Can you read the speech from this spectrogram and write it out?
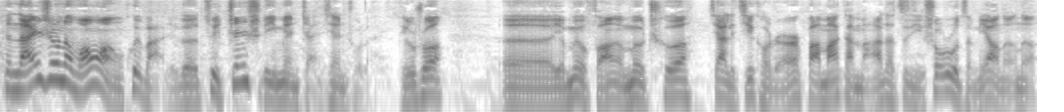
这男生呢，往往会把这个最真实的一面展现出来，比如说，呃，有没有房，有没有车，家里几口人，爸妈干嘛的，自己收入怎么样等等。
